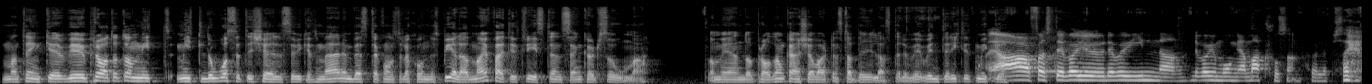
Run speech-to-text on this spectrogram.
man tänker, vi har ju pratat om mitt, mitt låset i Chelsea, vilken som är den bästa konstellationen spel. hade man ju faktiskt Christensen, Kurt Zuma. Som vi ändå pratar om kanske har varit den stabilaste. Det var inte riktigt mycket. Ja, fast det var ju, det var ju innan. Det var ju många matcher sen, höll jag på att säga.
